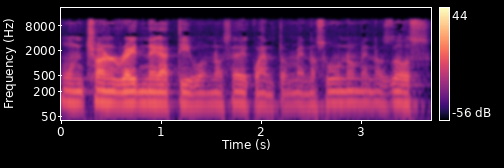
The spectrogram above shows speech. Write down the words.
un churn rate negativo, no sé de cuánto, menos uno, menos dos.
